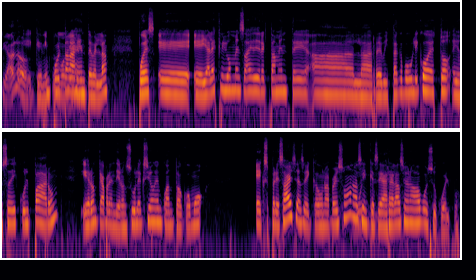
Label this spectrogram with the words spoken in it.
Diablo. Eh, que no importa a la que- gente, ¿verdad? Pues eh, ella le escribió un mensaje directamente a la revista que publicó esto. Ellos se disculparon y dijeron que aprendieron su lección en cuanto a cómo expresarse acerca de una persona Muy sin que sea relacionado por su cuerpo.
